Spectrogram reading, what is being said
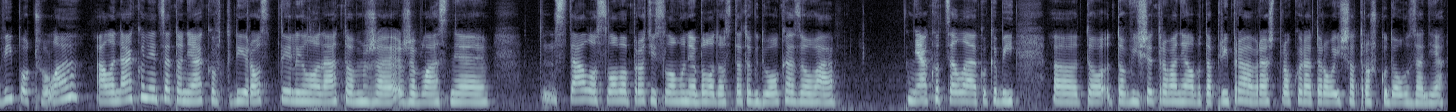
vypočula, ale nakoniec sa to nejako vtedy rozptýlilo na tom, že, že vlastne stálo slovo proti slovu, nebolo dostatok dôkazov a nejako celé ako keby e, to, to vyšetrovanie alebo tá príprava vražd prokurátorov išla trošku do úzadia.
